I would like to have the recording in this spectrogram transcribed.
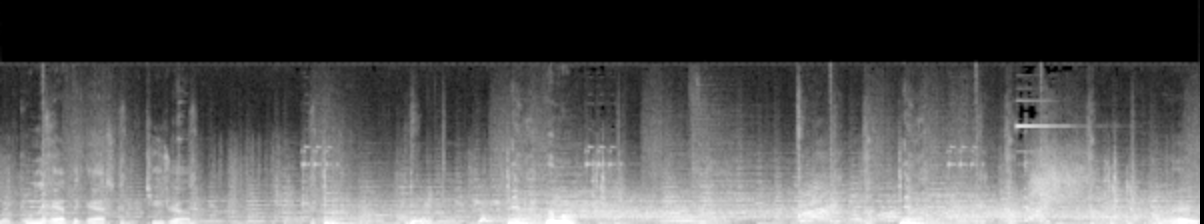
like only half the cast can T drop. Come on. All right.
